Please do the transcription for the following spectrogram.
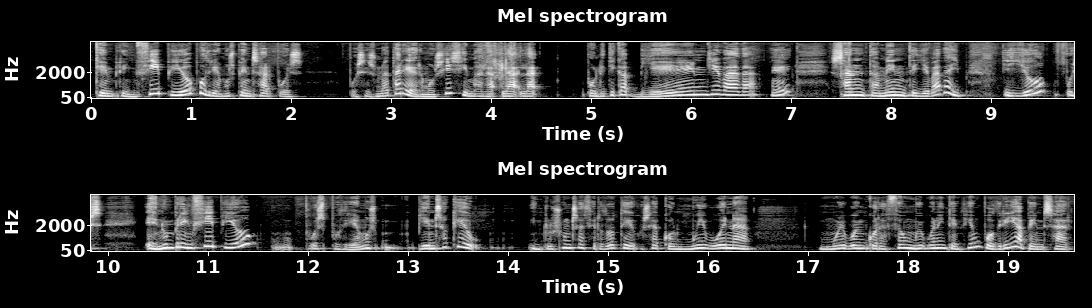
que en principio podríamos pensar, pues, pues es una tarea hermosísima, la, política bien llevada, ¿eh? santamente llevada. Y, y yo, pues, en un principio, pues podríamos, pienso que incluso un sacerdote, o sea, con muy buena, muy buen corazón, muy buena intención, podría pensar,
